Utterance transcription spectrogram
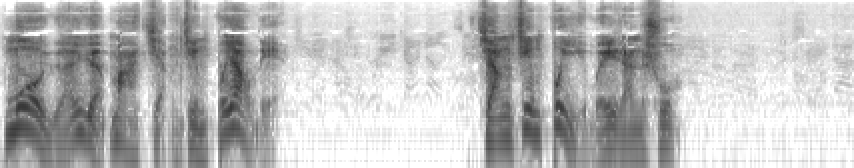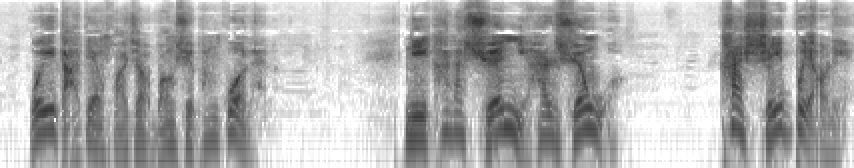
莫圆圆骂蒋静不要脸。蒋静不以为然的说：“我已打电话叫王学潘过来了，你看他选你还是选我？看谁不要脸？”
